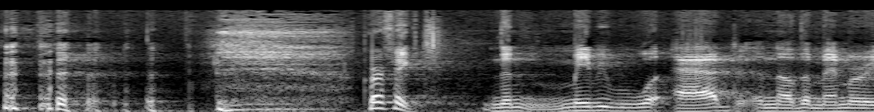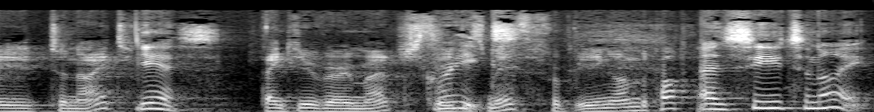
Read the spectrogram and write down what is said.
Perfect. Then maybe we'll add another memory tonight. Yes, Thank you very much, Stevie Great. Smith, for being on the podcast. and see you tonight.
